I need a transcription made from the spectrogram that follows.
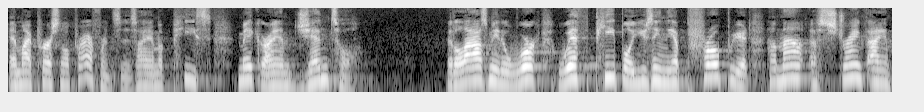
and my personal preferences. I am a peacemaker, I am gentle. It allows me to work with people using the appropriate amount of strength. I am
